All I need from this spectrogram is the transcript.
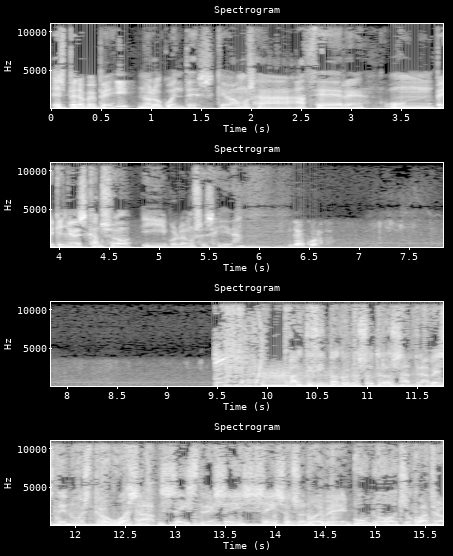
Espera, Pepe, no lo cuentes, que vamos a hacer eh, un pequeño descanso y volvemos enseguida. De acuerdo. Participa con nosotros a través de nuestro WhatsApp 636 689 184.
